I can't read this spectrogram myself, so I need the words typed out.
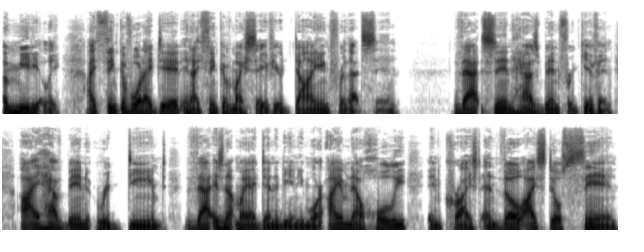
immediately. I think of what I did and I think of my Savior dying for that sin. That sin has been forgiven. I have been redeemed. That is not my identity anymore. I am now holy in Christ. And though I still sin,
